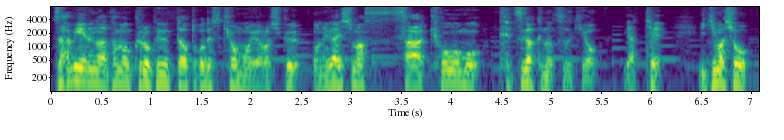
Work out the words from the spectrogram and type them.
ザビエルの頭を黒く塗った男です。今日もよろしくお願いします。さあ、今日も哲学の続きをやっていきましょう。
